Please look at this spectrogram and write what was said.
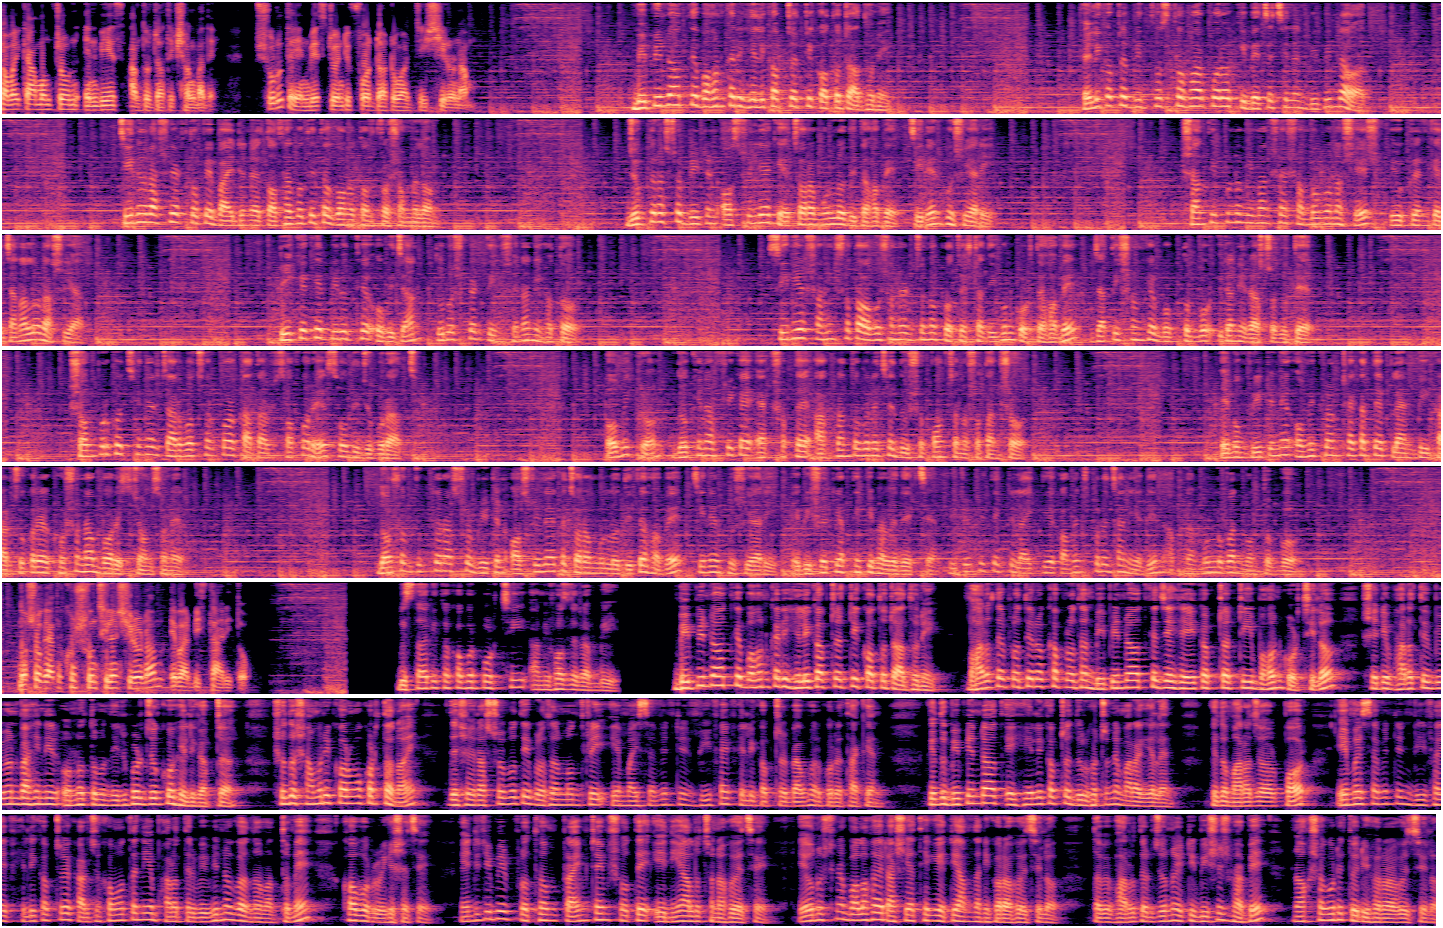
সবাইকে আমন্ত্রণ এনবিএস আন্তর্জাতিক সংবাদে। শুরুতে এনবিএস টোয়েন্টি ফোর ডট শিরোনাম। বিপিন রাওয়াতকে বহনকারী হেলিকপ্টারটি কতটা আধুনিক? হেলিকপ্টার বিধ্বস্ত হওয়ার পরও কি বেঁচে ছিলেন বিপিন রাওয়াত? চীন ও রাশিয়ার তোপে বাইডেনের তথাকথিত গণতন্ত্র সম্মেলন। যুক্তরাষ্ট্র, ব্রিটেন, অস্ট্রেলিয়াকে চড়া মূল্য দিতে হবে চীনের হুঁশিয়ারি। শান্তিপূর্ণ মীমাংসার সম্ভাবনা শেষ, ইউক্রেনকে জানালো রাশিয়া। পিকেকের বিরুদ্ধে অভিযান, তুরস্কের তিন সেনা নিহত। সিরিয়ার সহিংসতা অবসানের জন্য প্রচেষ্টা দ্বিগুণ করতে হবে, জাতিসংঘে বক্তব্য ইরানি রাষ্ট্রদূতের। সম্পর্ক চীনের চার বছর পর কাতার সফরে সৌদি যুবরাজ। অমিক্রণ দক্ষিণ আফ্রিকায় এক সপ্তাহে আক্রান্ত বেড়েছে দুশো পঞ্চান্ন শতাংশ। এবং ব্রিটেনে অমিক্রণ ঠেকাতে প্ল্যান বি কার্যকরের ঘোষণা বরিস জনসনের। দর্শক যুক্তরাষ্ট্র ব্রিটেন অস্ট্রেলিয়াকে চড়া মূল্য দিতে হবে চীনের হুঁশিয়ারি। এই বিষয়টি আপনি কীভাবে দেখছেন? ভিডিওটিতে একটি লাইক দিয়ে কমেন্ট করে জানিয়ে দিন আপনার মূল্যবান মন্তব্য। দর্শক এতক্ষণ শুনছিলেন শিরোনাম এবার বিস্তারিত। বিস্তারিত খবর পড়ছি আমি ফজলে রাব্বি। বিপিন রাওয়াতকে বহনকারী হেলিকপ্টারটি কতটা আধুনিক? ভারতের প্রতিরক্ষা প্রধান বিপিন রাওয়াতকে যে হেলিকপ্টারটি বহন করছিল, সেটি ভারতীয় বিমান বাহিনীর অন্যতম নির্ভরযোগ্য হেলিকপ্টার। শুধু সামরিক কর্মকর্তা নয়, দেশের রাষ্ট্রপতি, প্রধানমন্ত্রী MI seventeen V five helicopter ব্যবহার করে থাকেন। কিন্তু বিপিন রাওয়াত এই হেলিকপ্টার দুর্ঘটনায় মারা গেলেন। কিন্তু মারা যাওয়ার পর এমআই সেভেন্টিন ভি ফাইভ হেলিকপ্টারের কার্যক্ষমতা নিয়ে ভারতের বিভিন্ন গণমাধ্যমে খবর এসেছে। এনডিটিভির প্রথম প্রাইম টাইম শোতে এ নিয়ে আলোচনা হয়েছে। এই অনুষ্ঠানে বলা হয়, রাশিয়া থেকে এটি আমদানি করা হয়েছিল। তবে ভারতের জন্য এটি বিশেষভাবে নকশা করে তৈরি করা হয়েছিল।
